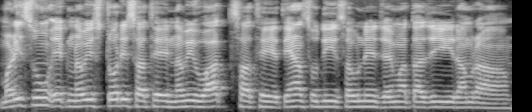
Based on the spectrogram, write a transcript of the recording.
મળીશું એક નવી સ્ટોરી સાથે, નવી વાત સાથે. ત્યાં સુધી સૌને જય માતાજી, રામ રામ.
